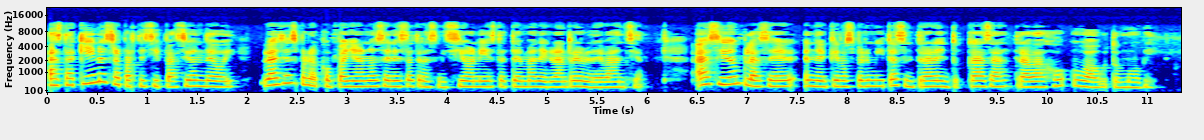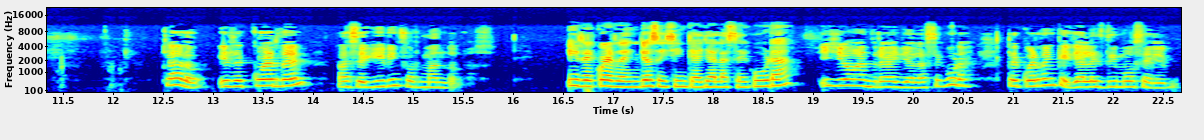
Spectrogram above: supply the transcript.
Hasta aquí nuestra participación de hoy. Gracias por acompañarnos en esta transmisión y este tema de gran relevancia. Ha sido un placer en el que nos permitas entrar en tu casa, trabajo o automóvil. Claro, y recuerden a seguir informándonos. Y recuerden, yo soy Cintia Ayala Segura. Y yo, Andrea Ayala Segura. Recuerden que ya les dimos el,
